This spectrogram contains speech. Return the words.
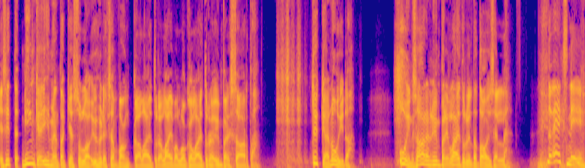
ja sitten minkä ihmeen takia sulla on yhdeksän vankkaa laituria, laivaluokan laituria ympäri saarta? Tykkään uida. Uin saaren ympäri laiturilta toiselle. No eks niin?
